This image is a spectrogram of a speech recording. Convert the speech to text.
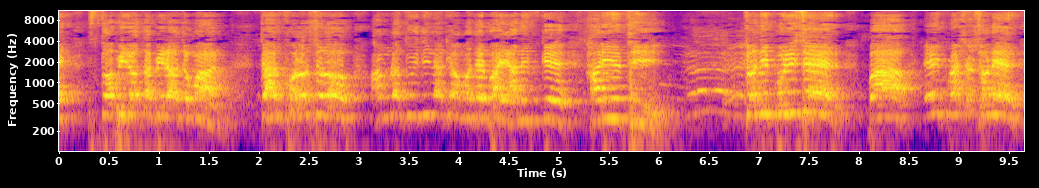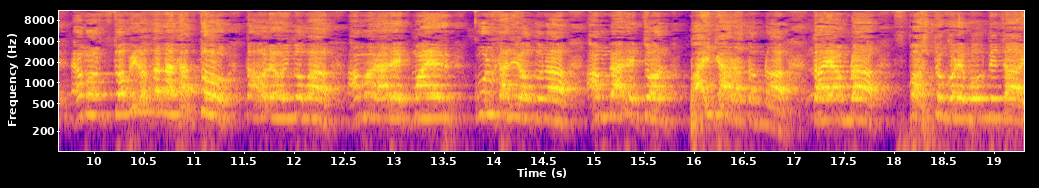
এক স্থবিরতা বিরাজমান। যার ফলস্বরূপ, আমরা দুই দিন আগে আমাদের ভাই আলিফকে হারিয়েছি। যদি পুলিশের বা এই প্রশাসনের এমন স্থবিরতা না থাকতো, তাহলে হয়তো বা আমার আরেক মায়ের কুল খালি হতো না, আমরা আরেকজন ভাইকে হারাতাম না। তাই আমরা স্পষ্ট করে বলতে চাই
